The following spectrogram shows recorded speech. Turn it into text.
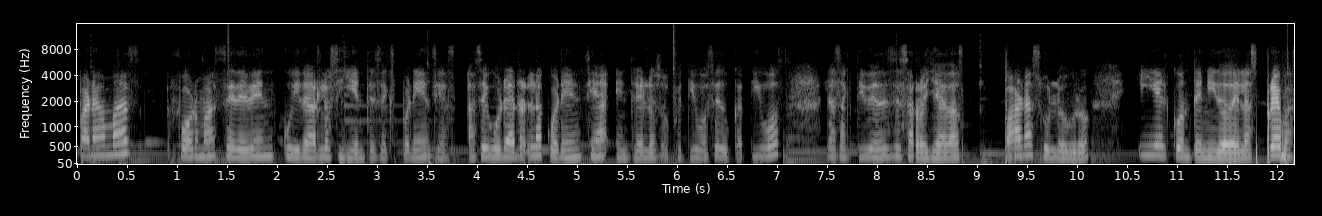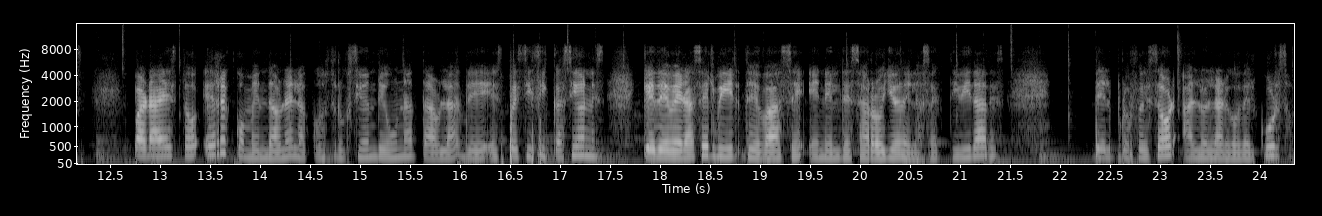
Para ambas se deben cuidar las siguientes experiencias, asegurar la coherencia entre los objetivos educativos, las actividades desarrolladas para su logro y el contenido de las pruebas. Para esto es recomendable la construcción de una tabla de especificaciones que deberá servir de base en el desarrollo de las actividades del profesor a lo largo del curso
